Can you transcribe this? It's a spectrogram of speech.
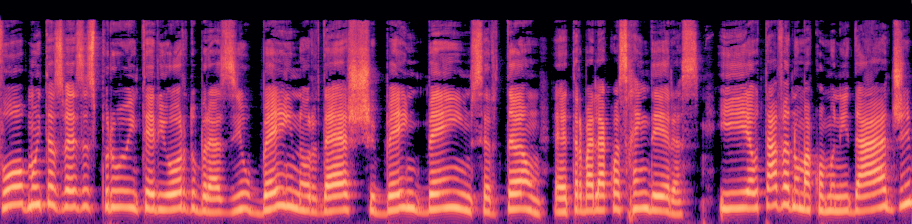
vou muitas vezes para o interior do Brasil, bem nordeste, bem, bem sertão, é, trabalhar com as rendeiras. E eu estava numa comunidade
